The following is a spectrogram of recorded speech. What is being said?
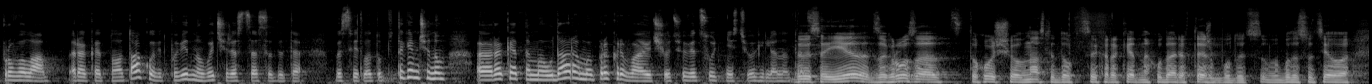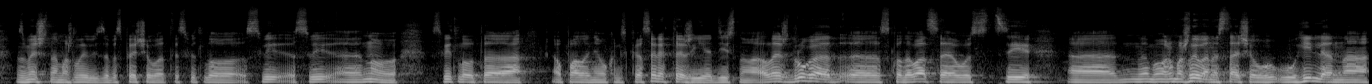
провела ракетну атаку. Відповідно, ви через це сидите без світла. Тобто, таким чином, е, ракетними ударами прикриваючи цю відсутність вугілля на ТЕС. Дивіться, є загроза того, що внаслідок цих ракетних ударів теж будуть буде суттєво зменшена можливість забезпечувати світло, сві, сві, е, ну, світло та опалення в українських оселях теж є дійсно. Але ж друга е, складова це ось ці можлива нестача вугілля на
